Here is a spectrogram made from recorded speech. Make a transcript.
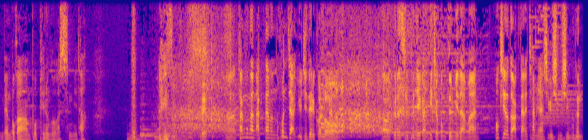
멤버가 안 뽑히는 것 같습니다. 알겠습니다. 네. 어, 당분간 악단은 혼자 유지될 걸로 어, 그런 슬픈 예감이 조금 듭니다만 혹시라도 악단에 참여하시고 싶으신 분은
